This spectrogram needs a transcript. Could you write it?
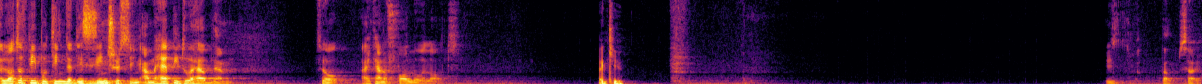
a lot of people think that this is interesting, I'm happy to help them. So I kind of follow a lot. Thank you. Is- oh, sorry.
